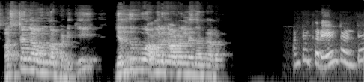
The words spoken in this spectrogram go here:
స్పష్టంగా ఉన్నప్పటికీ ఎందుకు అమలు కావడం లేదంటారు? అంటే ఇక్కడ ఏంటంటే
